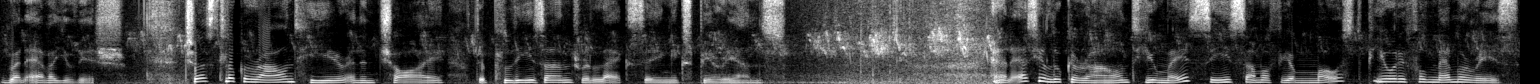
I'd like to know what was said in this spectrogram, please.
whenever you wish. Just look around here and enjoy the pleasant, relaxing experience. And as you look around, you may see some of your most beautiful memories,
